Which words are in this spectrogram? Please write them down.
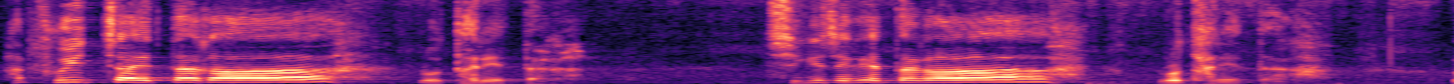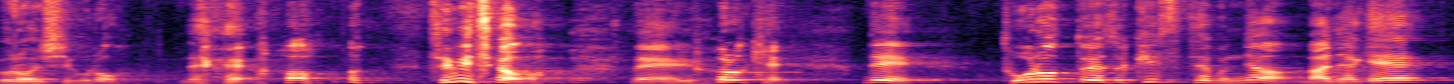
한 V자 했다가 로타리 했다가 지그재그 했다가 로타리 했다가 이런 식으로 네. 재밌죠? 네 이렇게. 네 도로또에서 퀵스텝은요 만약에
